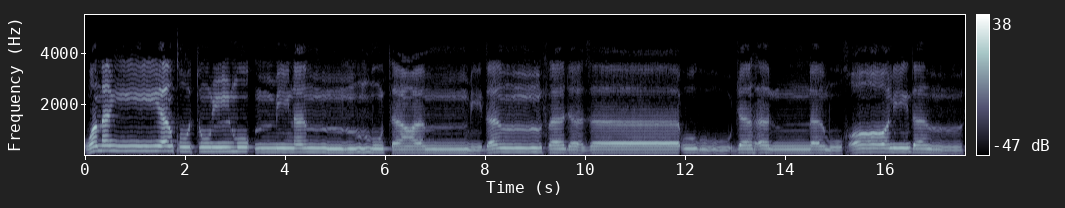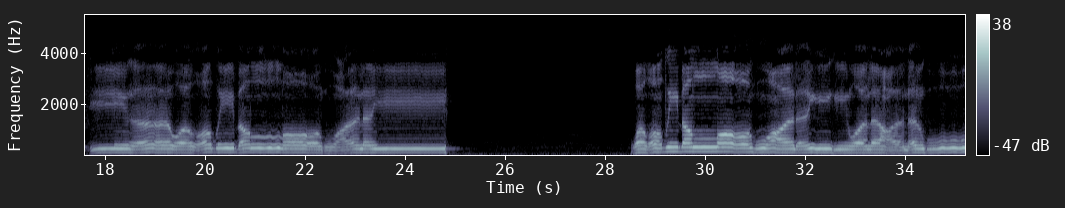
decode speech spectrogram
وَمَن يَقْتُلْ مُؤْمِنًا مُتَعَمِّدًا فَجَزَاؤُهُ وَغَضِبَ اللَّهُ عَلَيْهِ وَلَعَنَهُ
